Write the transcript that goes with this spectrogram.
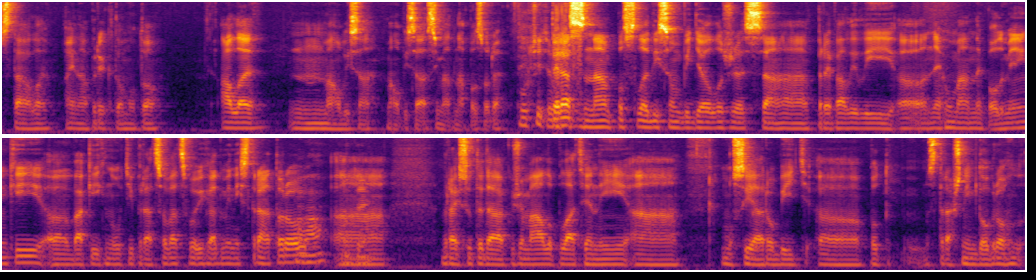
stále, aj napriek tomuto ale mm, mal by, sa, mal by sa asi mať na pozore. Určite. Teraz naposledy som videl, že sa prevalili uh, nehumánne podmienky, uh, v akých núti pracovať svojich administrátorov Aha, a vraj sú teda akože málo platení a musia robiť uh, pod strašným dobro,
